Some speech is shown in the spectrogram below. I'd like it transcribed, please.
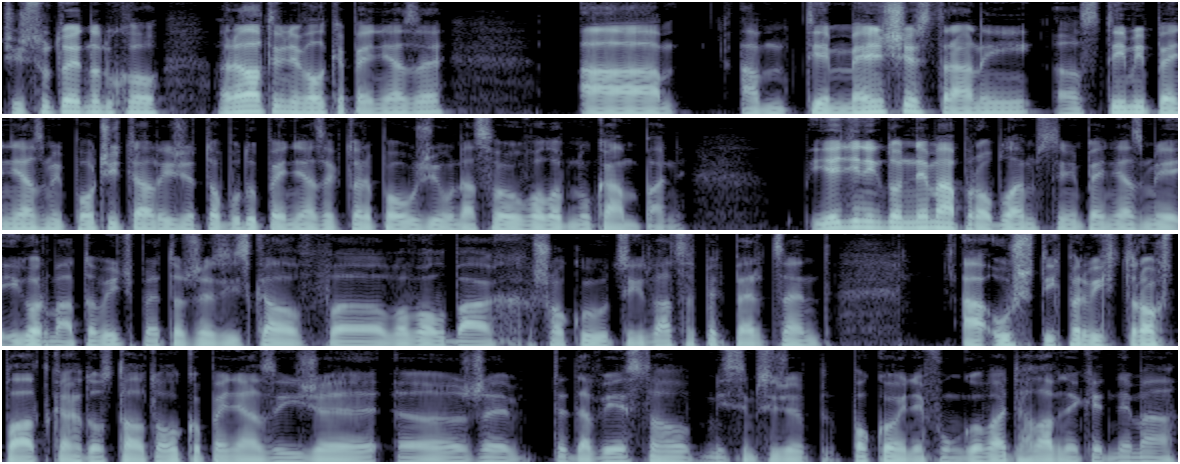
Čiže sú to jednoducho relatívne veľké peniaze a a tie menšie strany e, s tými peniazmi počítali, že to budú peniaze, ktoré použijú na svoju volebnú kampaň. Jediný, kto nemá problém s tými peniazmi je Igor Matovič, pretože získal v, vo voľbách šokujúcich 25% a už v tých prvých troch splátkach dostal toľko peňazí, že, e, že teda vie z toho, myslím si, že pokojne fungovať, hlavne keď nemá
